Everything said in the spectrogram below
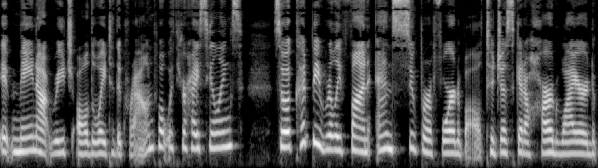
it may not reach all the way to the ground, what with your high ceilings. So it could be really fun and super affordable to just get a hardwired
